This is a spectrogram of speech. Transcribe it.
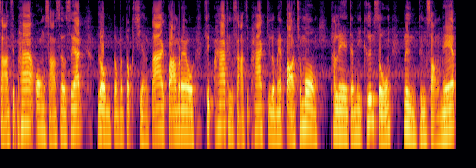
30-35 องศาเซลเซียส ลมตะวันตกเฉียงใต้ความความเร็ว 15-35 กิโลเมตรต่อชั่วโมง ทะเลจะมีคลื่นสูง 1-2 เมตร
